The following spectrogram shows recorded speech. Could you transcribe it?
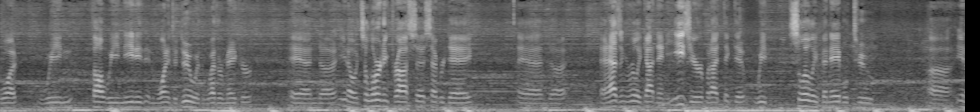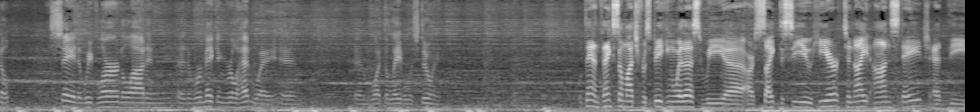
what we thought we needed and wanted to do with Weathermaker. And uh, you know, it's a learning process every day, and uh, it hasn't really gotten any easier. But I think that we've slowly been able to, uh, you know, say that we've learned a lot and that we're making real headway in in what the label is doing. Well, Dan, thanks so much for speaking with us. We uh, are psyched to see you here tonight on stage at the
